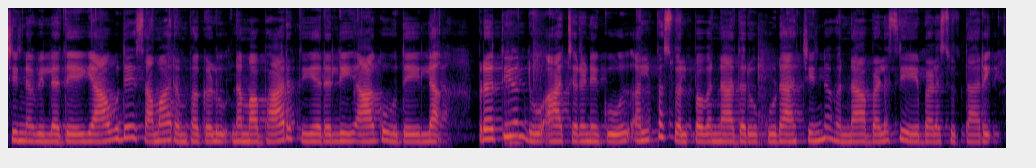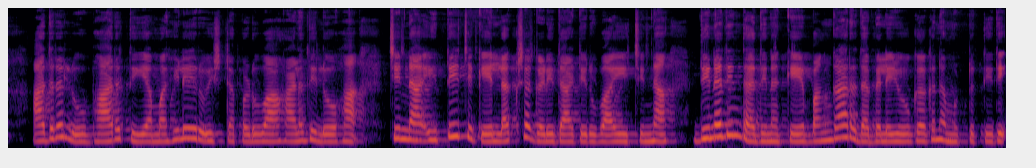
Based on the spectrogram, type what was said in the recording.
ಚಿನ್ನವಿಲ್ಲದೆ ಯಾವುದೇ ಸಮಾರಂಭಗಳು ನಮ್ಮ ಭಾರತೀಯರಲ್ಲಿ ಆಗುವುದೇ ಇಲ್ಲ. ಪ್ರತಿಯೊಂದು ಆಚರಣೆಗೂ ಅಲ್ಪ ಸ್ವಲ್ಪವನ್ನಾದರೂ ಕೂಡ ಚಿನ್ನವನ್ನು ಬಳಸಿಯೇ ಬಳಸುತ್ತಾರೆ. ಅದರಲ್ಲೂ ಭಾರತೀಯ ಮಹಿಳೆಯರು ಇಷ್ಟಪಡುವ ಹಳದಿ ಲೋಹ, ಚಿನ್ನ ಇತ್ತೀಚೆಗೆ ಲಕ್ಷ ಗಡಿ ದಾಟಿರುವ ಈ ಚಿನ್ನ ದಿನದಿಂದ ದಿನಕ್ಕೆ ಬಂಗಾರದ ಬೆಲೆಯು ಗಗನ ಮುಟ್ಟುತ್ತಿದೆ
